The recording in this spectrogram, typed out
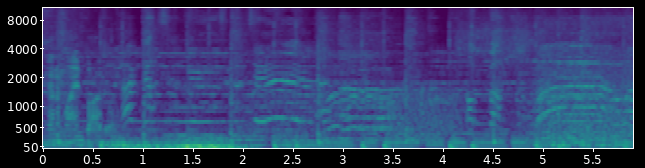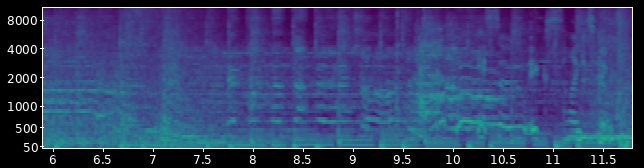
It's kind of mind-boggling. It's so exciting.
